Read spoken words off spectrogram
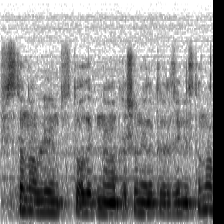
Встановлюємо столик на прошивний електрорезинний станок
